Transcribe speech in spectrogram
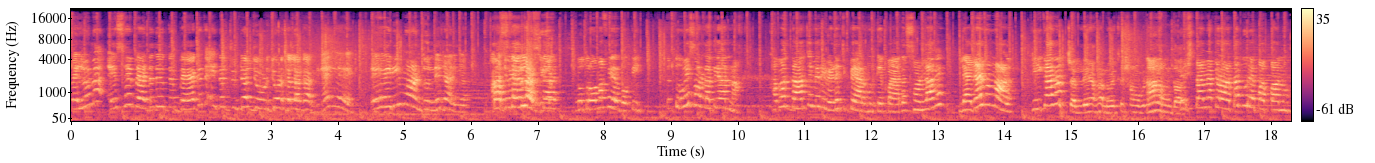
ਪਹਿਲਾਂ ਨਾ ਇਸੇ ਬੈੱਡ ਦੇ ਉੱਤੇ ਬਹਿ ਕੇ ਤੇ ਇਦਾਂ ਚੁੰਝਾ ਜੋੜ ਜੋੜ ਗੱਲਾਂ ਕਰਦੀਆਂ ਇਹ। ਇਹ ਨਹੀਂ ਮਾਣ ਦੋਨੇ ਜਾਣੀਆਂ। ਅੱਜ ਫਿਰ ਲੜਦੀਆਂ ਲੁਤਰੋ ਨਾ ਫੇਰ ਬੋਤੀ। ਤੇ ਤੂੰ ਵੀ ਸੁਣ ਲੈ ਧਿਆਨ ਨਾਲ। ਖਬਰਦਾਰ ਤੇ ਮੇਰੇ ਵਿਹੜੇ 'ਚ ਪਿਆਰ ਮੁੜ ਕੇ ਪਾਇਆ ਤਾਂ ਸੁਣ ਲਾ ਵੇ ਲੈ ਜਾ ਇਹਨੂੰ ਨਾਲ। ਠੀਕ ਆ ਨਾ ਚੱਲੇ ਆ ਸਾਨੂੰ ਇੱਥੇ ਸ਼ੌਂਕ ਨਹੀਂ ਆਹ, ਆਉਂਦਾ। ਰਿਸ਼ਤਾ ਮੈਂ ਕਰਾਤਾ ਪੂਰੇ ਪਾਪਾ ਨੂੰ।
